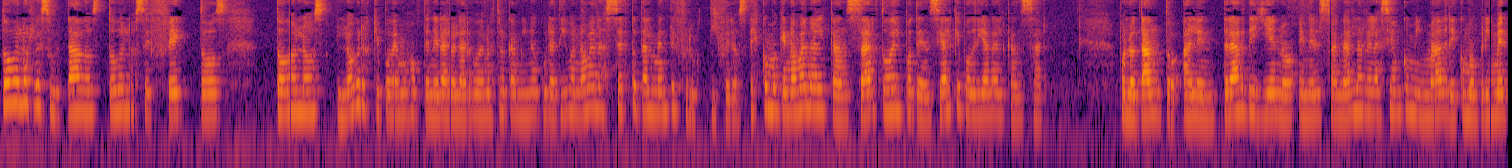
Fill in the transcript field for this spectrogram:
todos los resultados, todos los efectos, todos los logros que podemos obtener a lo largo de nuestro camino curativo no van a ser totalmente fructíferos. Es como que no van a alcanzar todo el potencial que podrían alcanzar. Por lo tanto, al entrar de lleno en el sanar la relación con mi madre como primer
